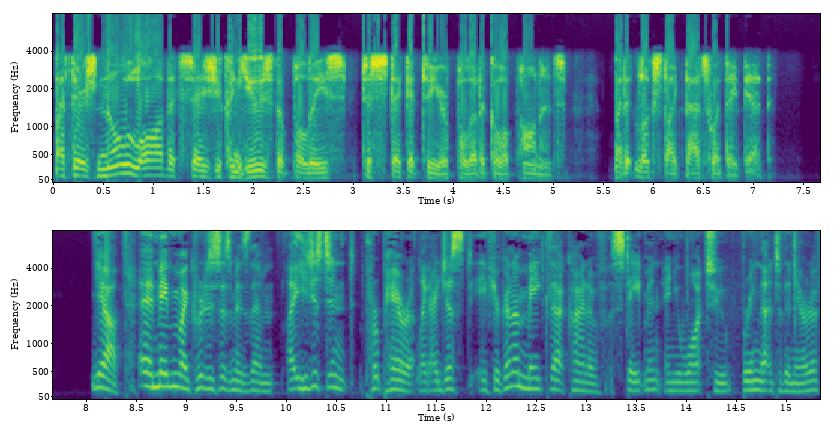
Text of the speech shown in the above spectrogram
but there's no law that says you can use the police to stick it to your political opponents. But it looks like that's what they did. Yeah, and maybe my criticism is then uh, he just didn't prepare it. Like I just, if you're going to make that kind of statement and you want to bring that into the narrative,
